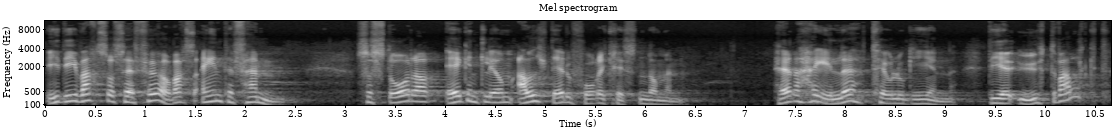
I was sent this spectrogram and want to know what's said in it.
I de versene som er før, vers 1-5, så står det egentlig om alt det du får i kristendommen. Her er hele teologien. De er utvalgt.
